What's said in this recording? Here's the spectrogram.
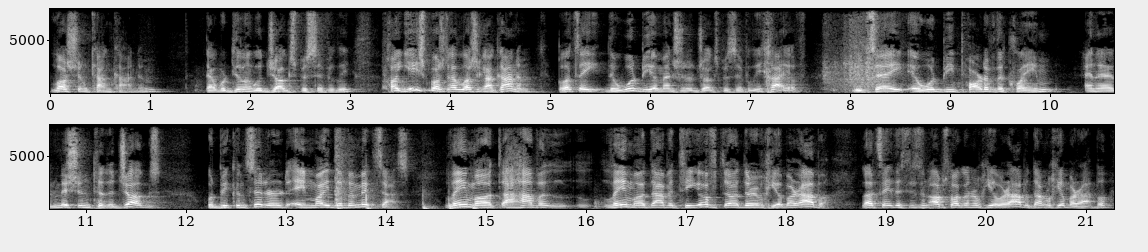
loshen kankanim that we're dealing with jugs specifically. But let's say there would be a mention of jugs specifically. Chayav, you'd say it would be part of the claim, and an admission to the jugs would be considered a maida baraba. Let's say this is an upslug on Rav Barabba,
